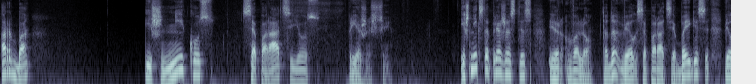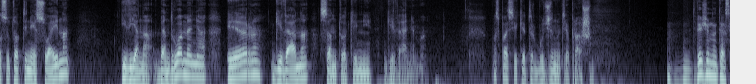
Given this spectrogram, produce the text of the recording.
Arba išnykus separacijos priežasčiai. Išnyksta priežastis ir valio. Tada vėl separacija baigėsi, vėl sutoktiniai sueina į vieną bendruomenę ir gyvena santuokinį gyvenimą. Mus pasiekė turbūt žinutė, prašom. Dvi žinutės.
